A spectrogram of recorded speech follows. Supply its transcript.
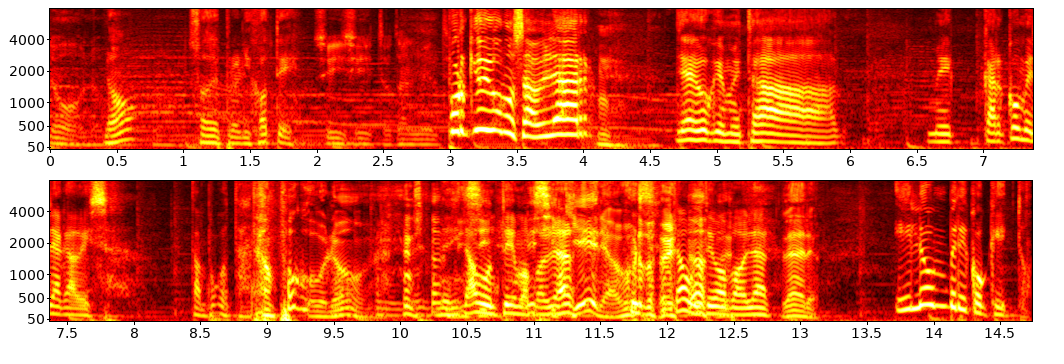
No, no. ¿No? ¿Sos de prolijote? Sí, sí, totalmente. Porque hoy vamos a hablar de algo que me está. me carcome la cabeza. Tampoco tanto. Tampoco, ¿no? Necesitaba Ni un tema ni para hablar. siquiera, gordo. Necesitaba un tema para hablar. Claro. El hombre coqueto.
